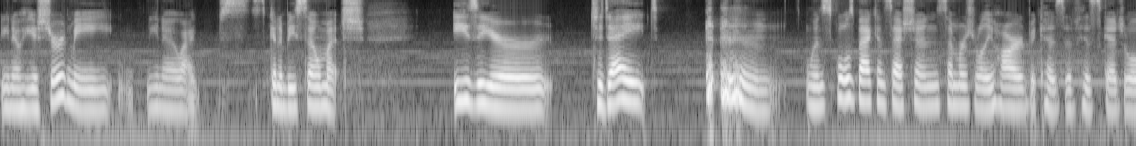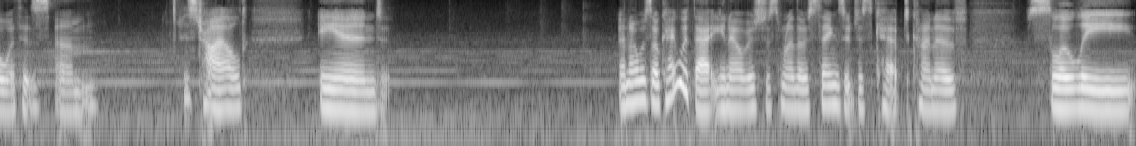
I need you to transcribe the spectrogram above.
you know he assured me you know I, it's going to be so much easier to date when school's back in session. Summer's really hard because of his schedule with his um, his child, and and I was okay with that. You know, it was just one of those things that just kept kind of slowly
